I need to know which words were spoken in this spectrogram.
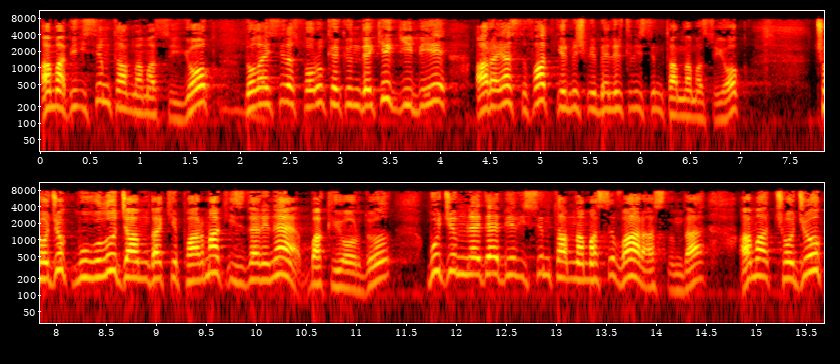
ama bir isim tamlaması yok. Dolayısıyla soru kökündeki gibi araya sıfat girmiş bir belirtili isim tamlaması yok. Çocuk buğulu camdaki parmak izlerine bakıyordu. Bu cümlede bir isim tamlaması var aslında ama çocuk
